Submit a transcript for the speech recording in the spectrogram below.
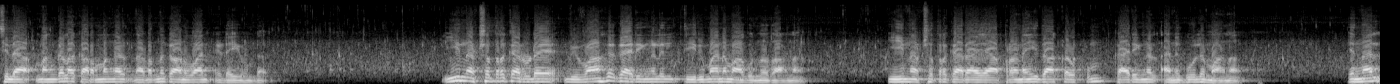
ചില മംഗളകർമ്മങ്ങൾ നടന്നു കാണുവാൻ ഇടയുണ്ട്. ഈ നക്ഷത്രക്കാരുടെ വിവാഹ കാര്യങ്ങളിൽ തീരുമാനമാകുന്നതാണ്. ഈ നക്ഷത്രക്കാരായ പ്രണയിതാക്കൾക്കും കാര്യങ്ങൾ അനുകൂലമാണ്. എന്നാൽ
